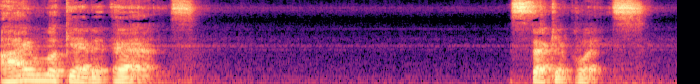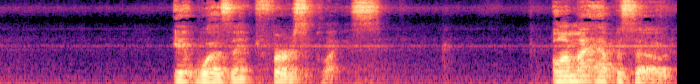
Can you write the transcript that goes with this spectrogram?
I look at it as second place. It wasn't first place. On my episode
